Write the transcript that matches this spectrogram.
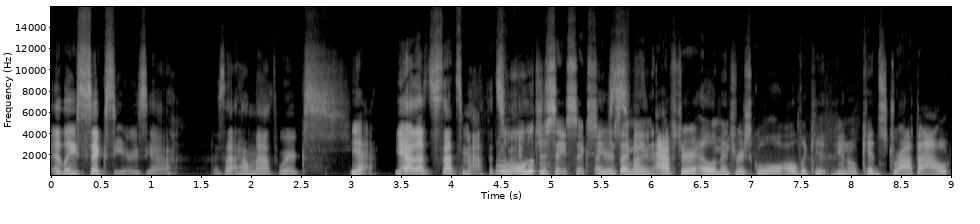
at least six years. Yeah, is that how math works? Yeah. Yeah, that's that's math. It's Well, fine. we'll just say 6 years. That's I mean, fine. after elementary school, all the kid, you know, kids drop out,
